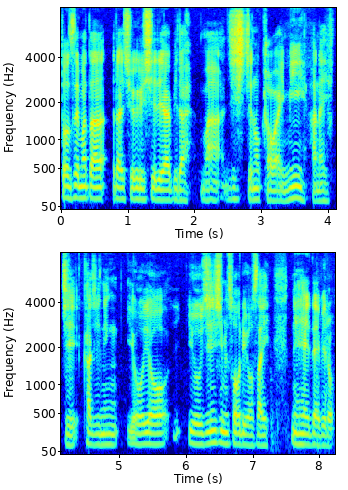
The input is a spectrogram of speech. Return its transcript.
当然また来週シリアビラまあ実質の河合み花ひち家事人ヨーヨー友人しみ総理要塞二平デビル。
